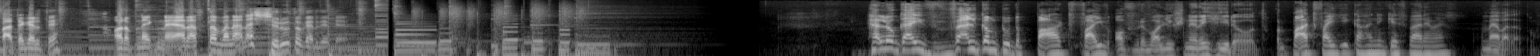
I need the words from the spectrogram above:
बातें करते और अपना एक नया रास्ता बनाना शुरू तो कर देते hello guys welcome to the part five of revolutionary heroes और पार्ट फाइव की कहानी किस बारे में? मैं बताता हूँ।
